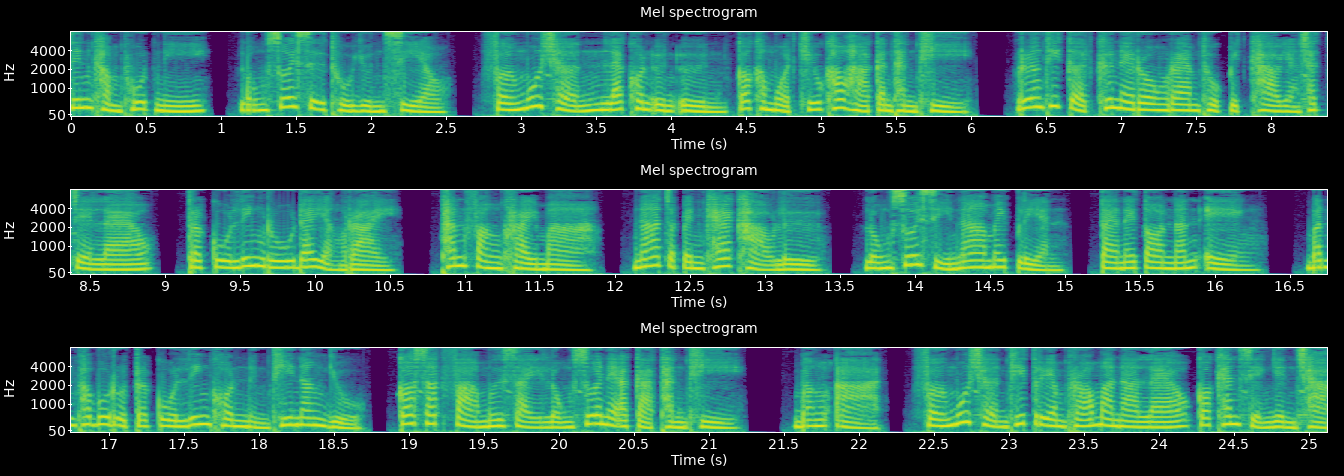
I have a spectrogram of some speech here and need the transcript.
สิ้นคำพูดนี้ หลงซ่วยซือถูหยุนเซียว เฟิงมู่เฉินและคนอื่นๆ ก็ขมวดคิ้วเข้าหากันทันที เรื่องที่เกิดขึ้นในโรงแรมถูกปิดข่าวอย่างชัดเจนแล้ว ตระกูลลิ่งรู้ได้อย่างไร ท่านฟังใครมา น่าจะเป็นแค่ข่าวลือ หลงซ่วยสีหน้าไม่เปลี่ยน แต่ในตอนนั้นเอง บรรพบุรุษตระกูลลิ่งคนหนึ่งที่นั่งอยู่ ก็ซัดฝ่ามือใส่หลงซ่วยในอากาศทันที บังอาจ เฟิงมู่เฉินที่เตรียมพร้อมมานานแล้วก็แค่นเสียงเย็นชา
